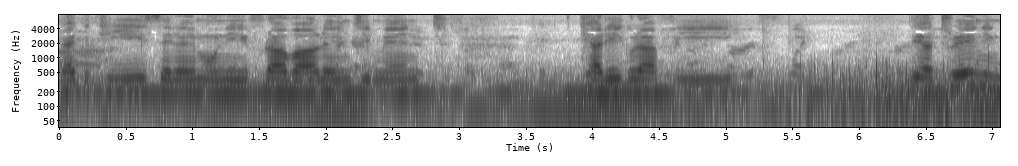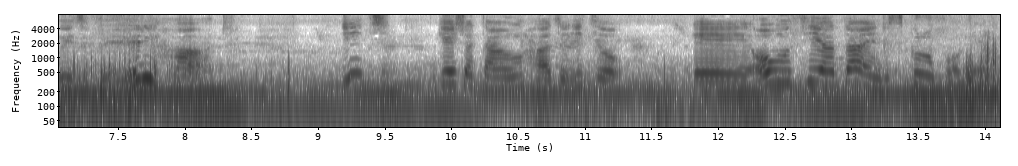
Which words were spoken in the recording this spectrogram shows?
like tea ceremony, flower arrangement, calligraphy. Their training is very hard. Each geisha town has its uh, own theater and school for them.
